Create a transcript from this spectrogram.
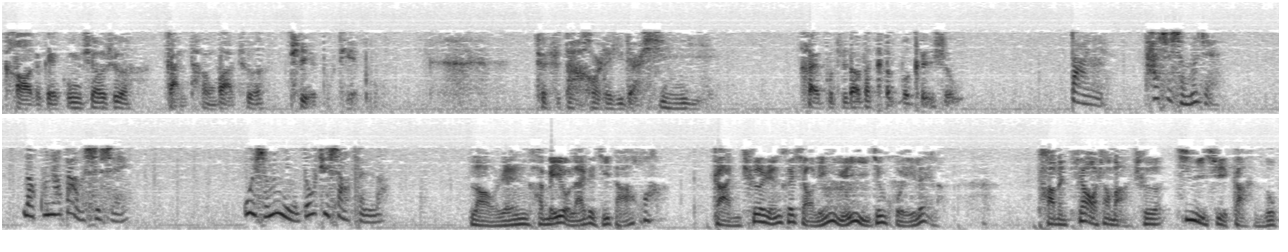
靠着给供销社赶趟把车贴补贴补。这是大伙儿的一点心意，还不知道他肯不肯收。大爷，他是什么人？那姑娘爸爸是谁？为什么你们都去上坟呢？老人还没有来得及答话，赶车人和小凌云已经回来了。他们跳上马车，继续赶路。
